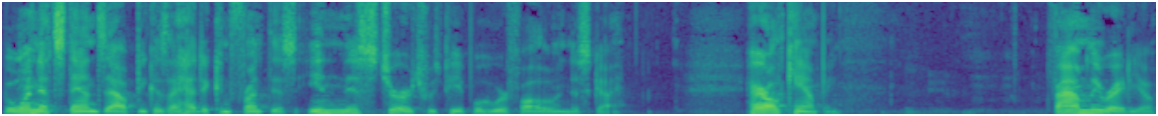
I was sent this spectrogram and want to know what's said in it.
but one that stands out because I had to confront this in this church with people who were following this guy. Harold Camping, family radio.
